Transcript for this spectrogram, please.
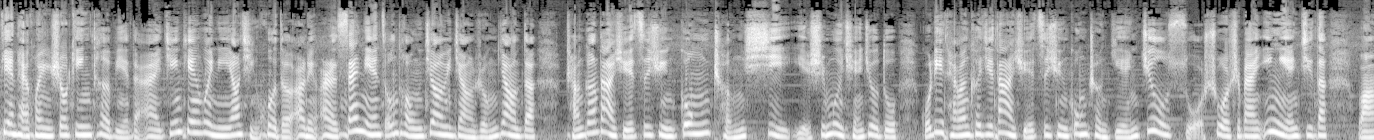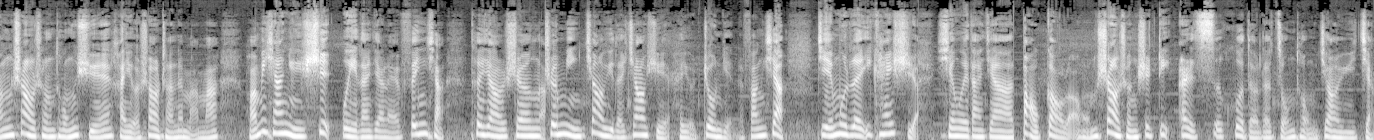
电台欢迎收听《特别的爱》，今天为您邀请获得二零二三年总统教育奖荣耀的长庚大学资讯工程系，也是目前就读国立台湾科技大学资讯工程研究所硕士班一年级的王少成同学，还有少成的妈妈黄碧霞女士，为大家来分享特教生生命教育的教学还有重点的方向。节目的一开始，先为大家报告了，我们少成是第二次获得了总统教育奖，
